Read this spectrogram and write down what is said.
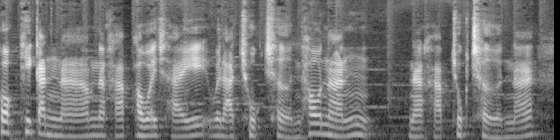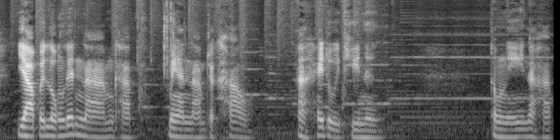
พวกที่กันน้ำนะครับ เอาไว้ใช้เวลาฉุกเฉินเท่านั้นนะครับ ฉุกเฉินนะ อย่าไปลงเล่นน้ำครับ ไม่งั้นน้ำจะเข้าอะให้ดูอีกทีหนึ่งตรงนี้นะครับ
